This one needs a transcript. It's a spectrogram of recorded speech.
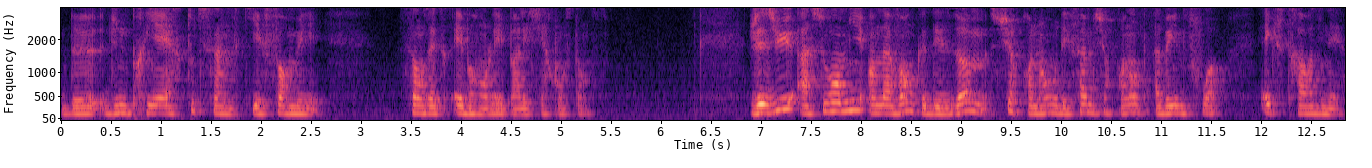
d'une prière toute simple qui est formulée sans être ébranlée par les circonstances. Jésus a souvent mis en avant que des hommes surprenants ou des femmes surprenantes avaient une foi extraordinaire,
